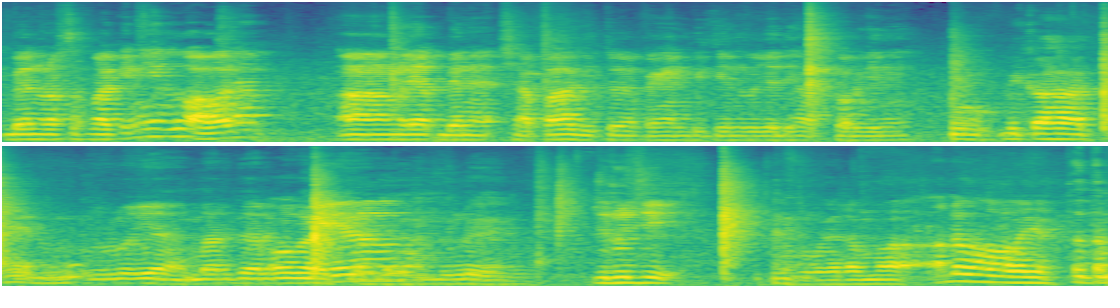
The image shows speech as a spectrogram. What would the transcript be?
band roster fight ini lu awalnya uh, ngelihat band siapa gitu yang pengen bikin lu jadi hardcore gini? BKHC dulu. Dulu ya, Burger Oh, Kill, dulu ya. Jeruji. Gue sama, aduh ya. Tetap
